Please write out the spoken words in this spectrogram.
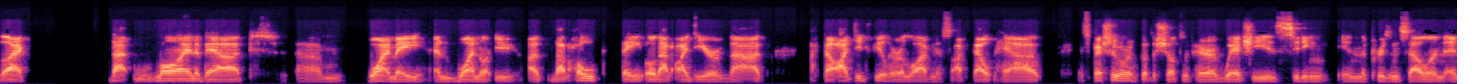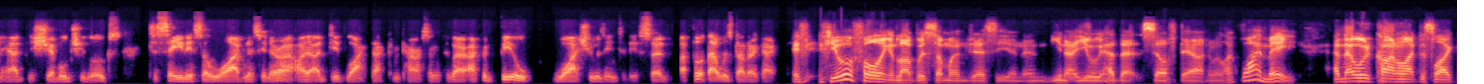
like that line about um why me and why not you. I, that whole thing or that idea of that, I felt I did feel her aliveness. I felt how especially when I've got the shots of her of where she is sitting in the prison cell and, and how disheveled she looks, to see this aliveness in her, I, I did like that comparison because I, I could feel why she was into this. So I thought that was done okay. If if you were falling in love with someone, Jesse, and and you know you had that self doubt and were like, "Why me?" and that would kind of like just like,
